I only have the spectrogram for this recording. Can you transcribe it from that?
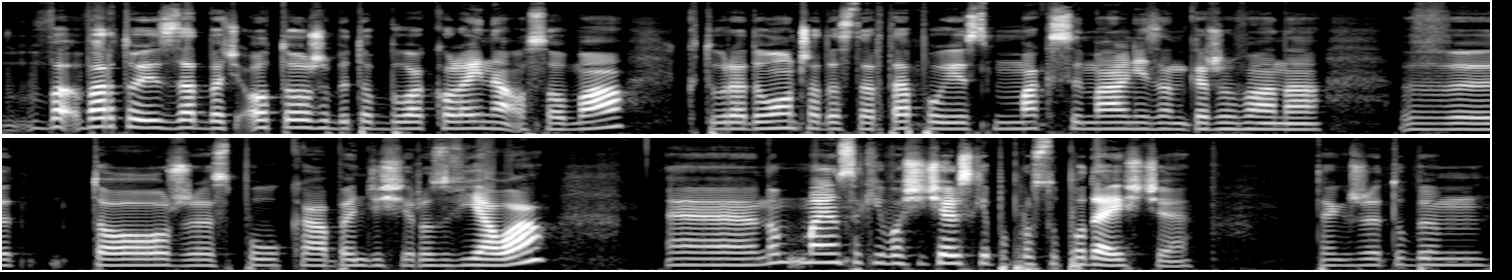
Wa warto jest zadbać o to, żeby to była kolejna osoba, która dołącza do startupu, jest maksymalnie zaangażowana w to, że spółka będzie się rozwijała, e, no, mając takie właścicielskie po prostu podejście. Także tu bym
